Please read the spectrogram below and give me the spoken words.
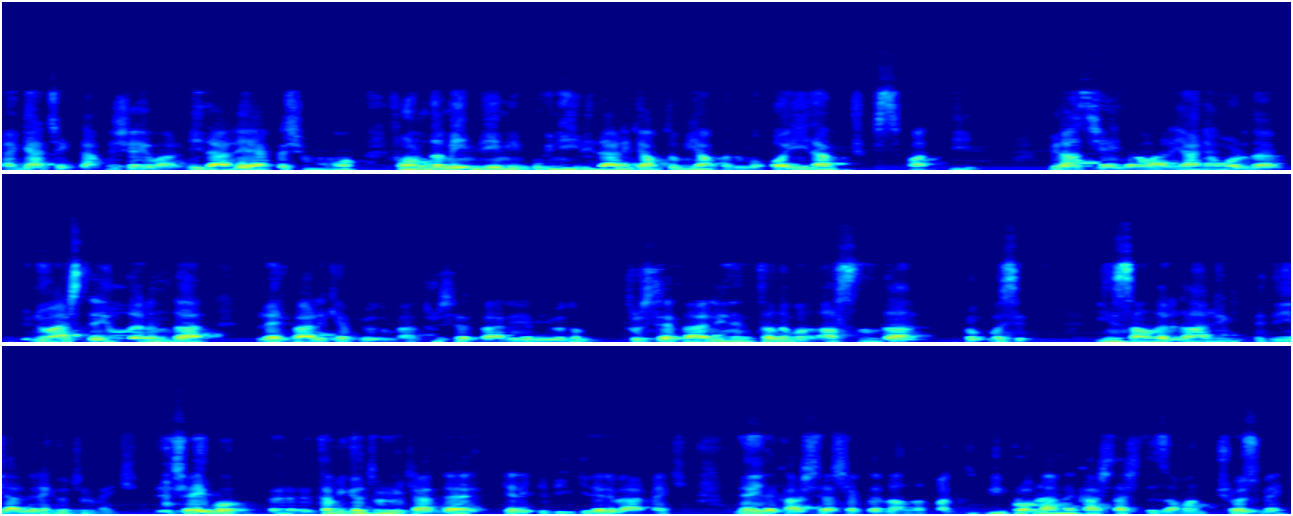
yani gerçekten bir şey var. Liderliğe yaklaşımım o. Formda mıyım değil miyim? Bugün iyi liderlik yaptım mı yapmadım mı? O eylem çünkü sıfat değil. Biraz şey de var yani orada üniversite yıllarında rehberlik yapıyordum ben. Turist rehberliği yapıyordum. Turist rehberliğinin tanımı aslında çok basit insanları daha önce gitmediği yerlere götürmek. Şey bu. E, tabii götürürken de gerekli bilgileri vermek, neyle karşılaşacaklarını anlatmak, bir problemle karşılaştığı zaman çözmek.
